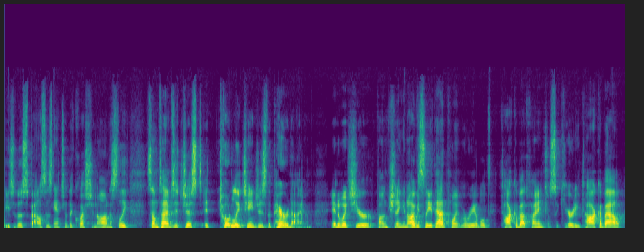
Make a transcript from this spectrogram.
each of those spouses answer the question honestly sometimes it just it totally changes the paradigm in which you're functioning and obviously at that point we were able to talk about financial security talk about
